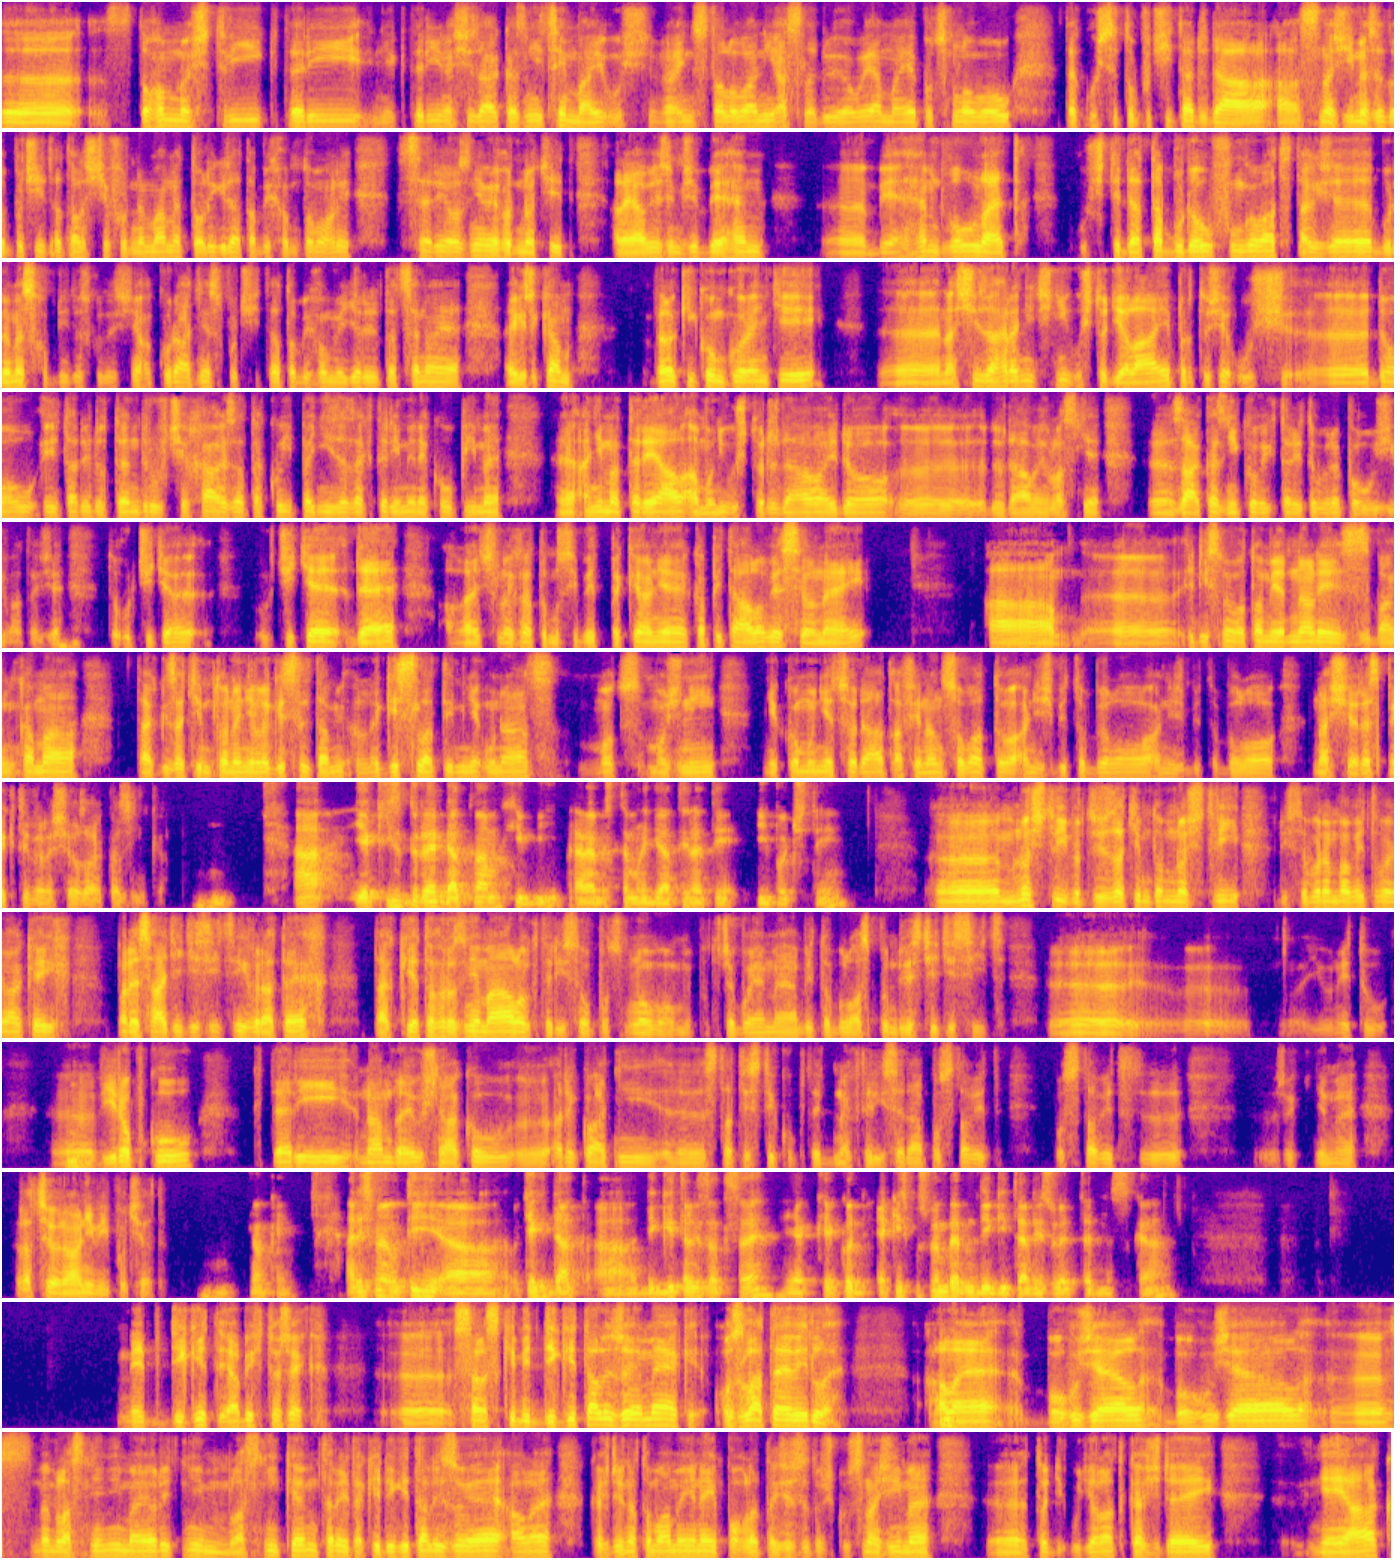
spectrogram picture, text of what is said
z toho množství, který některý naši zákazníci mají už nainstalovaný a sledují a mají je pod smlouvou, tak už se to počítat dá a snažíme se to počítat, ale ještě furt nemáme tolik dat, abychom to mohli seriózně vyhodnotit, ale já věřím, že během, eh, během dvou let už ty data budou fungovat tak, že budeme schopni to skutečně akurátně spočítat, abychom věděli, kde ta cena je. A jak říkám, velký konkurenti Naši zahraniční už to dělají, protože už jdou i tady do tendrů v Čechách za takový peníze, za kterými nekoupíme ani materiál a oni už to dodávají, do, dodávají vlastně zákazníkovi, který to bude používat. Takže to určitě, určitě jde, ale člověk na to musí být pekelně kapitálově silný. A i když jsme o tom jednali s bankama, tak zatím to není legislativně u nás moc možný někomu něco dát a financovat to, aniž by to bylo, aniž by to bylo naše, respektive našeho zákazníka. Mhm. A jaký zdroje dat vám chybí? Právě byste mohli dělat tyhle ty e-počty? E, množství, protože zatím to množství, když se budeme bavit o nějakých 50 tisících vratech, tak je to hrozně málo, který jsou pod smlouvou. My potřebujeme, aby to bylo aspoň 200 tisíc e, e, unitů e, hmm. výrobků, který nám dají už nějakou eh, adekvátní eh, statistiku, na který se dá postavit, postavit eh, řekněme, racionální výpočet. Mhm, okay. A když jsme u, tý, uh, u těch dat a digitalizace, jak, jako, jakým způsobem digitalizujete dneska? My digit, já bych to řekl selsky, my digitalizujeme jak o zlaté vidle ale bohužel, bohužel eh, jsme vlastnění majoritním vlastníkem, který taky digitalizuje, ale každý na to máme jiný pohled, takže se trošku snažíme eh, to udělat každý nějak,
